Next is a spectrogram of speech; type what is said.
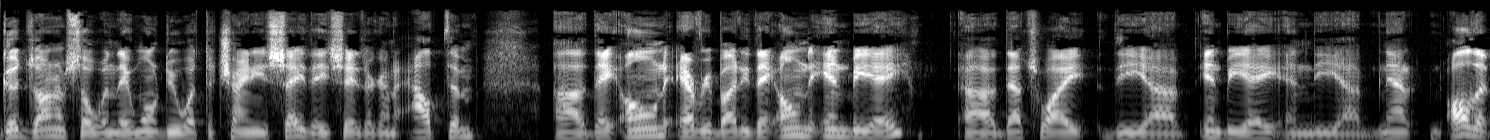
goods on them. So when they won't do what the Chinese say, they say they're going to out them. Uh, they own everybody. They own the NBA. Uh, that's why the uh, NBA and the uh, all the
